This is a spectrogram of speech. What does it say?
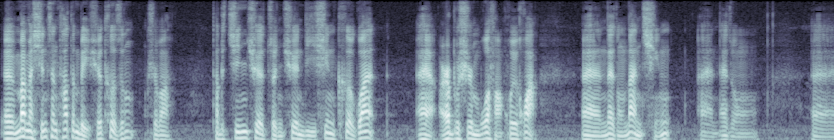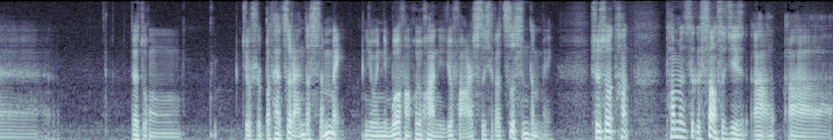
呃，慢慢形成它的美学特征，是吧？它的精确、准确、理性、客观，哎，而不是模仿绘画，哎，那种滥情，哎，那种，呃，那种就是不太自然的审美。因为你模仿绘画，你就反而失去了自身的美。所以说，他他们这个上世纪啊啊，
